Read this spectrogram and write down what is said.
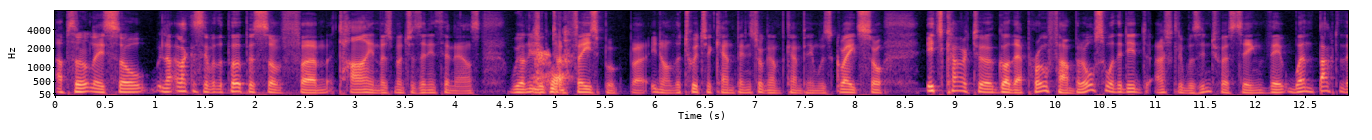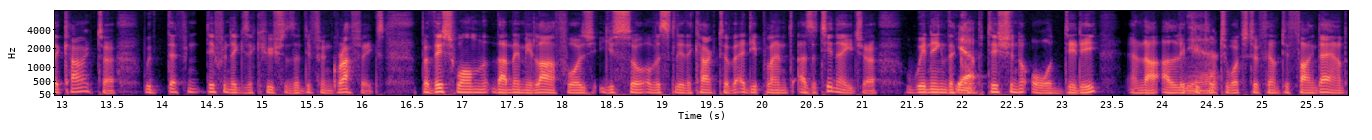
Absolutely. So, like I said, for the purpose of um, time as much as anything else, we only looked at Facebook, but you know, the Twitter campaign, Instagram campaign was great. So, each character got their profile, but also what they did actually was interesting. They went back to the character with different different executions and different graphics. But this one that made me laugh was you saw obviously the character of Eddie Plant as a teenager winning the competition, or did he? and that I'll leave yeah. people to watch the film to find out.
